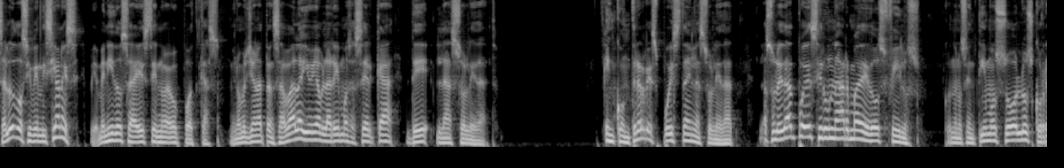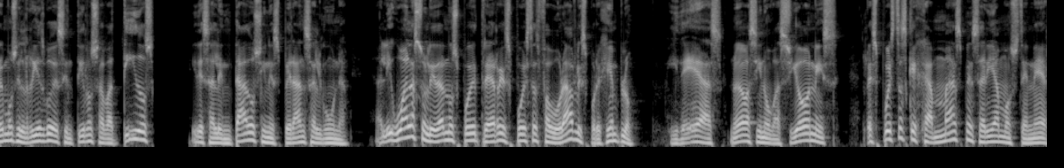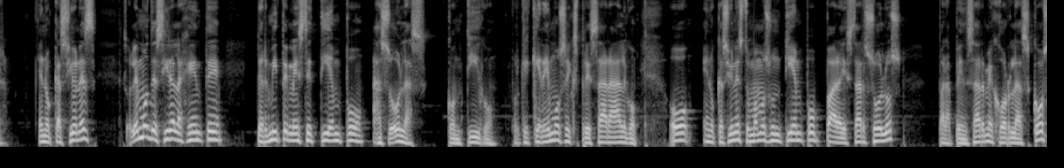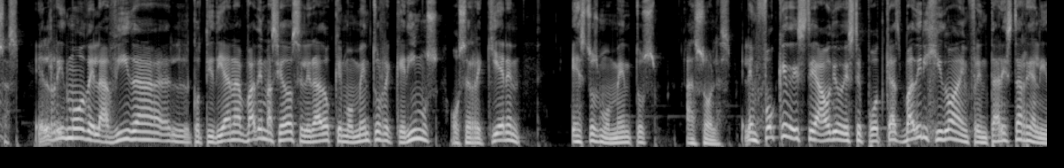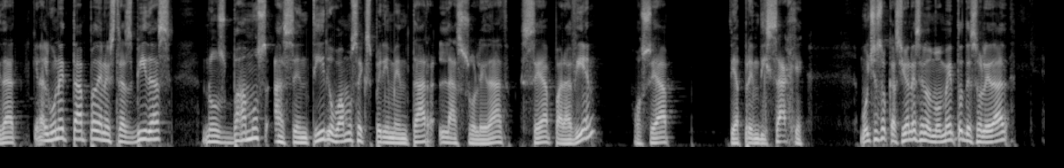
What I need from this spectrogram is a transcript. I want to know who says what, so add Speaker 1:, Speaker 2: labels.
Speaker 1: Saludos y bendiciones. Bienvenidos a este nuevo podcast. Mi nombre es Jonathan Zavala y hoy hablaremos acerca de la soledad. Encontré respuesta en la soledad. La soledad puede ser un arma de dos filos. Cuando nos sentimos solos, corremos el riesgo de sentirnos abatidos y desalentados sin esperanza alguna. Al igual, la soledad nos puede traer respuestas favorables, por ejemplo, ideas, nuevas innovaciones, respuestas que jamás pensaríamos tener. En ocasiones solemos decir a la gente, permíteme este tiempo a solas contigo, porque queremos expresar algo. O en ocasiones tomamos un tiempo para estar solos, para pensar mejor las cosas. El ritmo de la vida cotidiana va demasiado acelerado que en momentos requerimos o se requieren estos momentos a solas. El enfoque de este audio, de este podcast, va dirigido a enfrentar esta realidad, que en alguna etapa de nuestras vidas nos vamos a sentir o vamos a experimentar la soledad, sea para bien o sea de aprendizaje. Muchas ocasiones en los momentos de soledad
